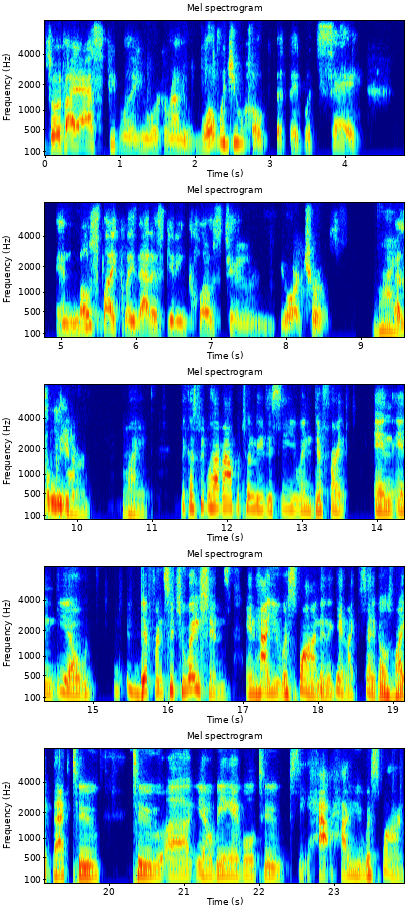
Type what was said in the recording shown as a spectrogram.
So if I ask people that you work around you, what would you hope that they would say? And most likely that is getting close to your truth right. as a leader. Right. right. Because people have an opportunity to see you in different in in you know different situations and how you respond. And again, like you said, it goes right back to to uh, you know being able to see how how you respond,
